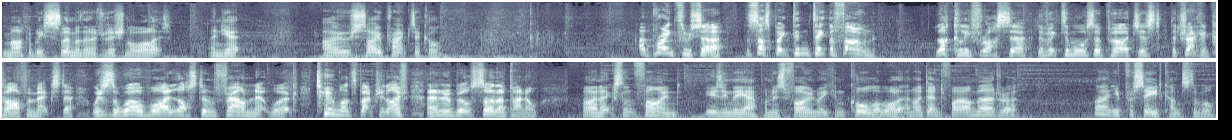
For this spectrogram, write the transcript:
remarkably slimmer than a traditional wallet, and yet, oh so practical. A breakthrough, sir! The suspect didn't take the phone! Luckily for us, sir, the victim also purchased the tracker card from Ekster, which is a worldwide lost and found network, two months battery life, and an inbuilt solar panel. Oh, an excellent find. Using the app on his phone, we can call the wallet and identify our murderer. Why don't you proceed, Constable?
